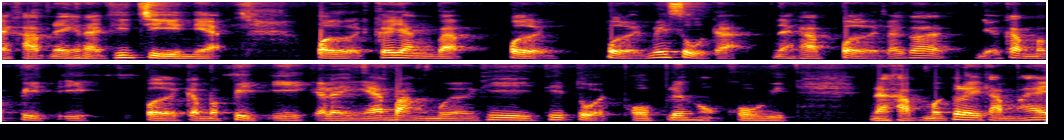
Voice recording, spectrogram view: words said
นะครับ ในขณะที่จีนเนี่ยเปิดก็ยังแบบเปิดเปิดไม่สุดอะนะครับ เปิดแล้วก็เดี๋ยวกลับมาปิดอีก เปิดกลับมาปิดอีกอะไรอย่างเงี้ยบางเมืองที่ที่ตรวจพบเรื่องของโควิดนะครับ มันก็เลยทำให้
